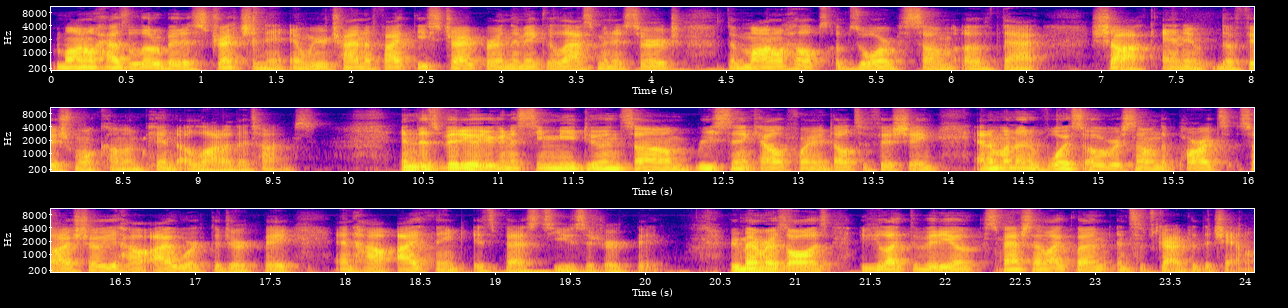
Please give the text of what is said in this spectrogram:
mono has a little bit of stretch in it. And when you're trying to fight these striper and they make a last minute surge, the mono helps absorb some of that shock and it, the fish won't come unpinned a lot of the times. In this video, you're to see me doing some recent California Delta fishing, and I'm to voice over some of the parts so I show you how I work the jerkbait and how I think it's best to use the jerkbait. Remember, as always, if you like the video, smash that like button and subscribe to the channel.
